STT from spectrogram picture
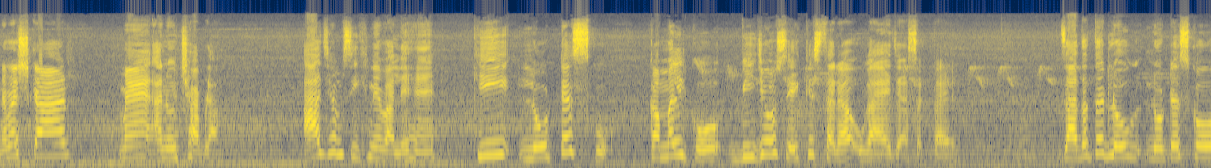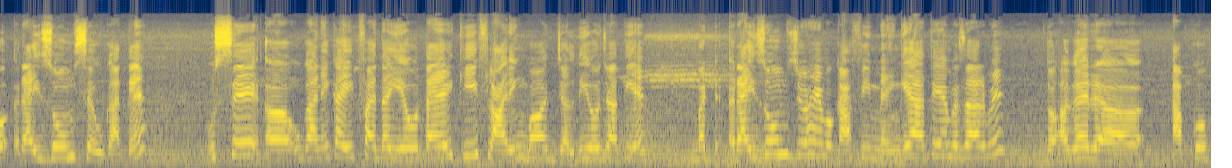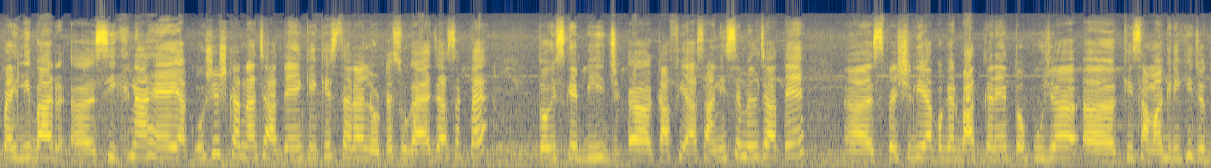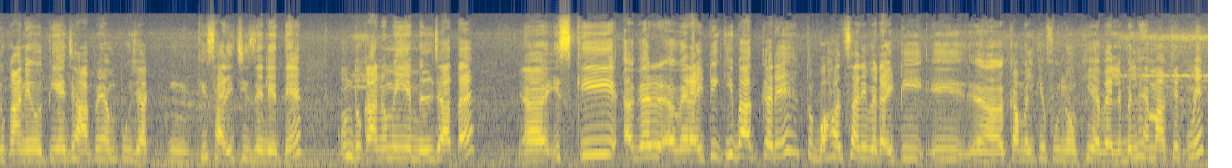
नमस्कार, मैं अनुज छाबड़ा। आज हम सीखने वाले हैं कि लोटस को, कमल को बीजों से किस तरह उगाया जा सकता है। ज़्यादातर लोग लोटस को राइजोम से उगाते हैं। उससे उगाने का एक फ़ायदा ये होता है कि फ्लावरिंग बहुत जल्दी हो जाती है। बट राइजोम्स जो हैं वो काफ़ी महँगे आते हैं बाज़ार में। तो अगर आपको पहली बार सीखना है या कोशिश करना चाहते हैं कि किस तरह लोटस उगाया जा सकता है तो इसके बीज काफ़ी आसानी से मिल जाते हैं। स्पेशली आप अगर बात करें तो पूजा की सामग्री की जो दुकानें होती हैं, जहाँ पे हम पूजा की सारी चीज़ें लेते हैं, उन दुकानों में ये मिल जाता है। इसकी अगर वैरायटी की बात करें तो बहुत सारी वैरायटी कमल के फूलों की अवेलेबल है मार्केट में।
